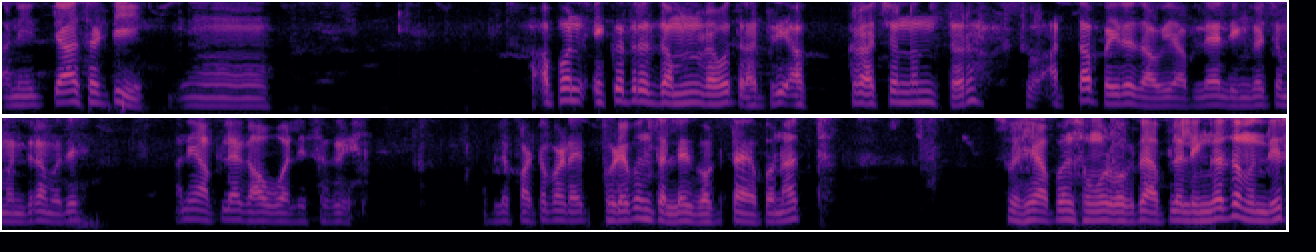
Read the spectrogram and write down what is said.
आणि त्यासाठी आपण एकत्र जमणार आहोत रात्री अकराच्या नंतर. सो आत्ता पहिलं जाऊया आपल्या लिंगाच्या मंदिरामध्ये. आणि आपल्या गाववाले सगळे. आपले पाठोपाठ आहेत. पुढे पण चालले आहेत बघताय आपण आत. सो हे आपण समोर बघताय आपलं लिंगाचं मंदिर.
